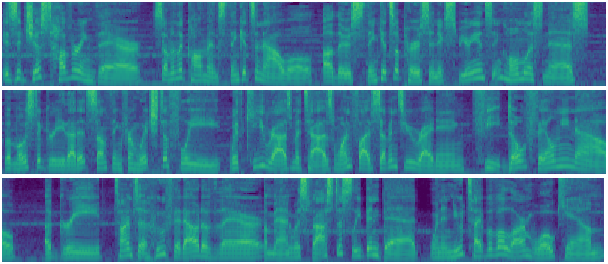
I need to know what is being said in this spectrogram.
is it just hovering there? Some in the comments think it's an owl, others think it's a person experiencing homelessness but most agree that it's something from which to flee, with Key Razmataz1572 writing, Feet don't fail me now. Agreed. Time to hoof it out of there. A man was fast asleep in bed when a new type of alarm woke him.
